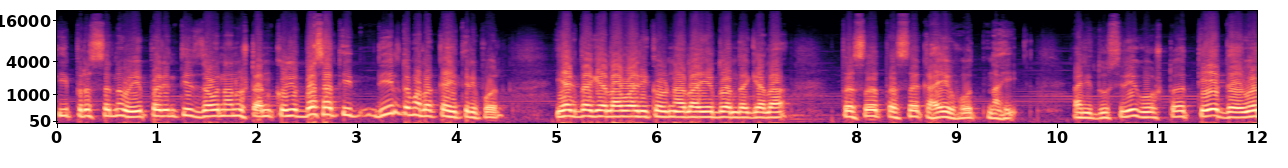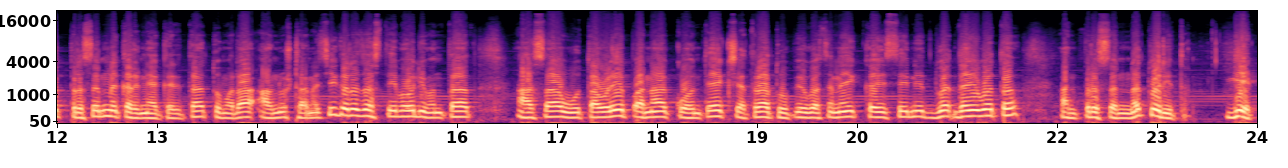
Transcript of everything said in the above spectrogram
ती प्रसन्न होईपर्यंत ती जाऊन अनुष्ठान करीत बसा ती देईल तुम्हाला काहीतरी फल एकदा गेला वारी करून आला एक दोनदा गेला. तसं तसं काही होत नाही. आणि दुसरी गोष्ट ते दैवत प्रसन्न करण्याकरिता तुम्हाला अनुष्ठानाची गरज असते माऊली म्हणतात. असा उतावळेपणा कोणत्याही क्षेत्रात उपयोगाचा नाही. कैसेने द्व दैवत आणि प्रसन्न त्वरित. गेट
